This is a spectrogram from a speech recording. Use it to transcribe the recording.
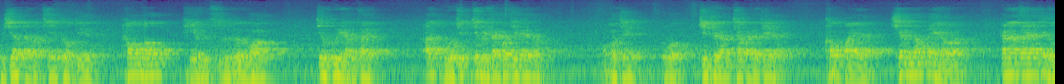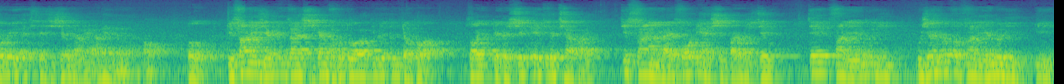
有写台湾街口的。通通停止核发，就贵人在，啊，无即即袂使发这个咯，无发这，有无？真侪人车牌就这啊，空白啊，啥物拢没有啊，敢若知影这号码，啊，即个是啥物人的安尼尔，哦，好，第三年前因知时间差不多，就要转中国啊，所以特别设计即个车牌，即三年来所领的新牌拢是这，这三年二年，为啥要做三年二年？因为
